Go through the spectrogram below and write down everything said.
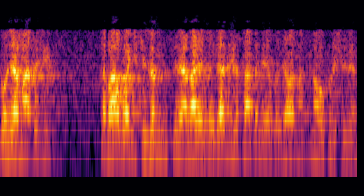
روزہ ماتا کی تباہ ہوا سیزن سے زیادہ روزہ نہیں ساتھ لیا روزہ اپنا اوپر سیزن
